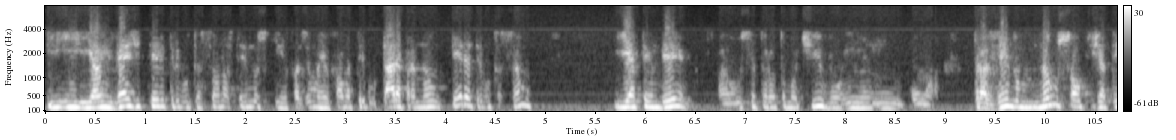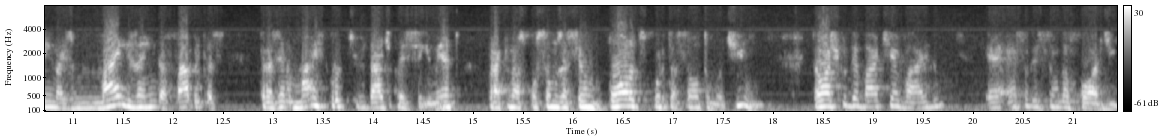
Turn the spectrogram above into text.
E, e ao invés de ter tributação, nós teríamos que fazer uma reforma tributária para não ter a tributação e atender o setor automotivo em, em, com, trazendo não só o que já tem, mas mais ainda fábricas, trazendo mais produtividade para esse segmento, para que nós possamos ser um polo de exportação automotivo. Então, acho que o debate é válido. É, essa decisão da Ford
